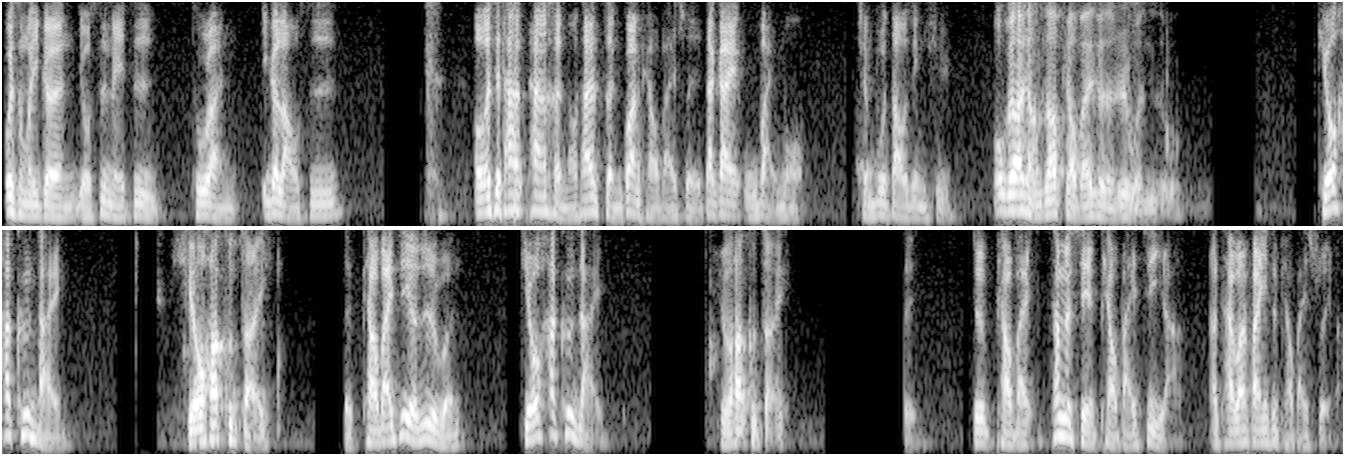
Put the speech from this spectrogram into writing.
为什么一个人有事没事，突然一个老师，哦，而且他他很狠哦，他整罐漂白水大概五百沫，全部倒进去。我比较想知道漂白水的日文是什么。Kyo haku 仔，Hyo haku 仔对，漂白剂的日文 Kyo haku 仔，，Hyo haku 仔。就是漂白，他们写漂白剂啦，啊，台湾翻译是漂白水嘛，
